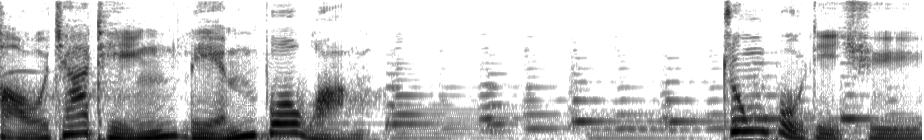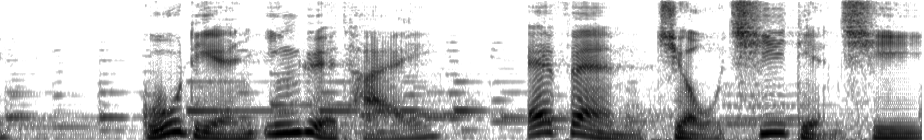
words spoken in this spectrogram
好家庭联播网，中部地区古典音乐台 FM 九七点七。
